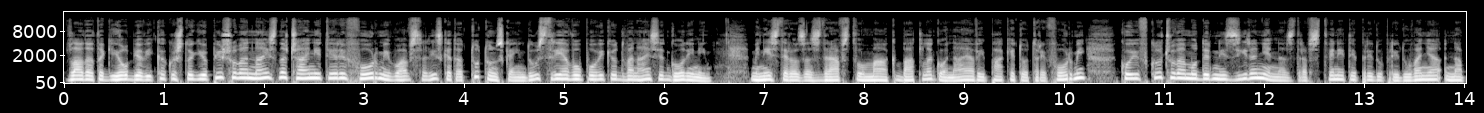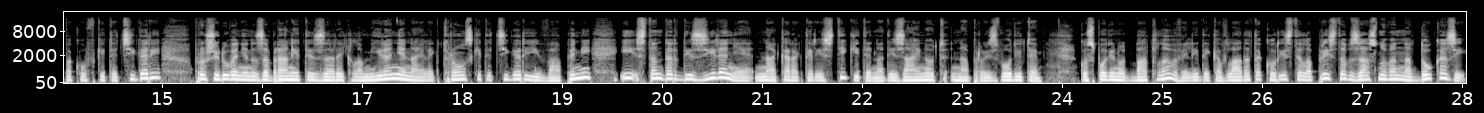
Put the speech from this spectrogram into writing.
Владата ги објави како што ги опишува најзначајните реформи во австралиската тутунска индустрија во повеќе од 12 години. Министерот за здравство Мак Батла го најави пакетот реформи кој вклучува модернизирање на здравствените предупредувања на паковките цигари, проширување на забраните за рекламирање на електронските цигари и вапени и стандардизирање на карактеристиките на дизајнот на производите. Господинот Батла вели дека владата користела пристап заснован на докази,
